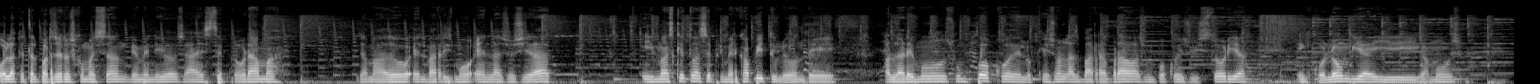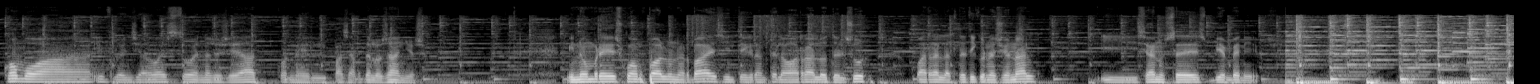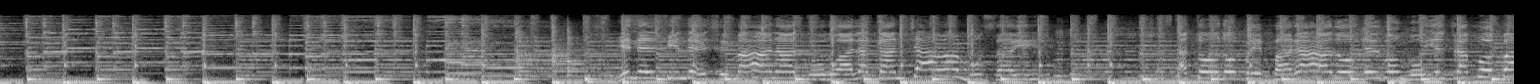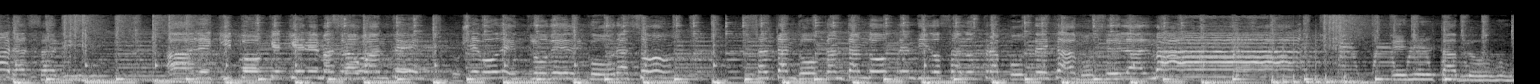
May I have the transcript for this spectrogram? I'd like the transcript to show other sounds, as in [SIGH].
Hola, ¿qué tal parceros? ¿Cómo están? Bienvenidos a este programa llamado El barrismo en la sociedad. Y más que todo este primer capítulo donde hablaremos un poco de lo que son las barras bravas, un poco de su historia en Colombia y digamos cómo ha influenciado esto en la sociedad con el pasar de los años. Mi nombre es Juan Pablo Narváez, integrante de la barra Los del Sur, barra del Atlético Nacional y sean ustedes bienvenidos. Equipo que tiene más aguante, lo llevo dentro del corazón. Saltando, cantando, prendidos a los trapos, dejamos el alma en el tablón.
